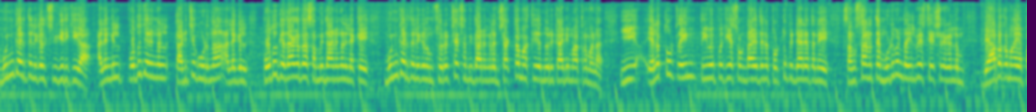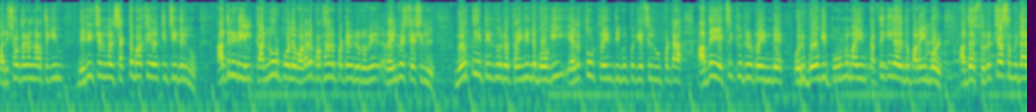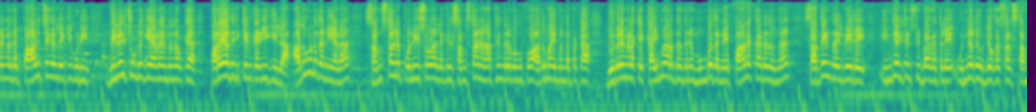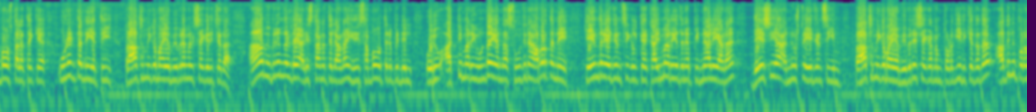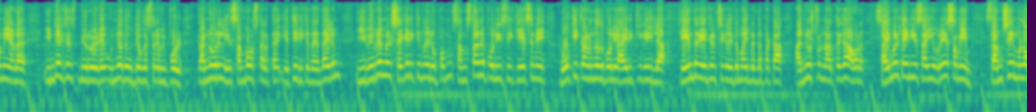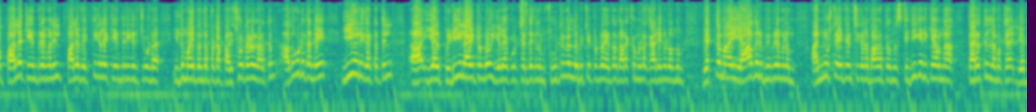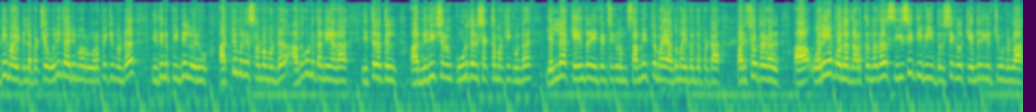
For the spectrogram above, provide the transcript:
മുൻകരുതലുകൾ സ്വീകരിക്കുക. അല്ലെങ്കിൽ പൊതുജനങ്ങൾ തടിച്ചുകൂടുന്ന അല്ലെങ്കിൽ പൊതുഗതാഗത സംവിധാനങ്ങളിലൊക്കെ മുൻകരുതലുകളും സുരക്ഷാ സംവിധാനങ്ങളും ശക്തമാക്കുക എന്നൊരു കാര്യം മാത്രമാണ്. ഈ എലത്തൂർ ട്രെയിൻ തീവെപ്പ് കേസ് ഉണ്ടായതിന് തൊട്ടു പിന്നാലെ തന്നെ സംസ്ഥാനത്തെ മുഴുവൻ റെയിൽവേ സ്റ്റേഷനുകളിലും വ്യാപകമായ പരിശോധനകൾ നടത്തുകയും നിരീക്ഷണങ്ങൾ ശക്തമാക്കുകയൊക്കെ ചെയ്തിരുന്നു. അതിനിടയിൽ കണ്ണൂർ പോലെ വളരെ പ്രധാനപ്പെട്ട ഒരു റെയിൽവേ സ്റ്റേഷനിൽ നിർത്തിയിട്ടിരുന്ന ഒരു ട്രെയിനിന്റെ ബോഗി എലത്തൂർ ട്രെയിൻ തീപിപ്പ് കേസിൽ ഉൾപ്പെട്ട അതേ എക്സിക്യൂട്ടീവ് ട്രെയിനിന്റെ ഒരു ബോഗി പൂർണമായും കത്തിക്കുക എന്ന് പറയുമ്പോൾ അത് സുരക്ഷാ സംവിധാനങ്ങളുടെ പാളിച്ചകളിലേക്ക് കൂടി വിരൽ ചൂണ്ടുകയാണ് എന്ന് നമുക്ക് പറയാതിരിക്കാൻ കഴിയുകയില്ല. അതുകൊണ്ട് തന്നെയാണ് സംസ്ഥാന പോലീസോ അല്ലെങ്കിൽ സംസ്ഥാന ആഭ്യന്തര വകുപ്പോ അതുമായി ബന്ധപ്പെട്ട വിവരങ്ങളൊക്കെ കൈമാറുന്നതിന് മുമ്പ് തന്നെ പാലക്കാട് നിന്ന് സദേൺ റെയിൽവേയുടെ ഇന്റലിജൻസ് വിഭാഗത്തിലെ ഉന്നത ഉദ്യോഗസ്ഥർ സംഭവ സ്ഥലത്തേക്ക് ഉടൻ തന്നെ എത്തി പ്രാഥമികമായ വിവരങ്ങൾ ശേഖരിച്ചത്. ആ വിവരങ്ങളുടെ അടിസ്ഥാനത്തിലാണ് ഈ സംഭവത്തിന് പിന്നിൽ ഒരു അട്ടിമറി ഉണ്ട് എന്ന സൂചന അവർ തന്നെ കേന്ദ്ര ഏജൻസികൾക്ക് കൈമാറിയതിന് പിന്നാലെയാണ് ദേശീയ അന്വേഷണ ഏജൻസിയും പ്രാഥമികമായ വിവരശേഖരണം തുടങ്ങിയിരിക്കുന്നത്. അതിനു പുറമെയാണ് ഇന്റലിജൻസ് ബ്യൂറോയുടെ ഉന്നത ഉദ്യോഗസ്ഥരും ഇപ്പോൾ കണ്ണൂരിൽ ഈ സംഭവ സ്ഥലത്ത് എത്തിയിരിക്കുന്നത്. എന്തായാലും ഈ വിവരങ്ങൾ ശേഖരിക്കുന്നതിനൊപ്പം സംസ്ഥാന പോലീസ് ഈ കേസിനെ നോക്കിക്കാണുന്നത് പോലെ ആയിരിക്കുകയില്ല. കേന്ദ്ര ഏജൻസികൾ ഇതുമായി ബന്ധപ്പെട്ട അന്വേഷണം നടത്തുക. അവർ സൈമൾട്ടേനിയസ് ആയി ഒരേ സമയം സംശയമുള്ള പല കേന്ദ്രങ്ങളിൽ പല വ്യക്തികളെ കേന്ദ്രീകരിച്ചുകൊണ്ട് ഇതുമായി ബന്ധപ്പെട്ട പരിശോധനകൾ നടത്തും. അതുകൊണ്ട് തന്നെ ഈ ഒരു ഘട്ടത്തിൽ ഇയാൾ പിടിയിലായിട്ടുണ്ടോ? ഇയാളെ കുറിച്ച് എന്തെങ്കിലും സൂചനകൾ ലഭിച്ചിട്ടുണ്ടോ? എന്നതടക്കമുള്ള കാര്യങ്ങളൊന്നും വ്യക്തമായി യാതൊരു വിവരങ്ങളും അന്വേഷണ ഏജൻസികളുടെ ഭാഗത്തുനിന്ന് സ്ഥിരീകരിക്കാവുന്ന തരത്തിൽ നമുക്ക് ലഭ്യമായിട്ടില്ല. പക്ഷേ ഒരു കാര്യം അവർ ഉറപ്പിക്കുന്നുണ്ട്. ഇതിന് പിന്നിൽ ഒരു അട്ടിമറി ശ്രമമുണ്ട്. അതുകൊണ്ട് തന്നെയാണ് ഇത്തരത്തിൽ നിരീക്ഷണം കൂടുതൽ ശക്തമാക്കിക്കൊണ്ട് എല്ലാ കേന്ദ്ര ഏജൻസികളും സംയുക്തമായി അതുമായി ബന്ധപ്പെട്ട പരിശോധനകൾ ഒരേപോലെ നടത്തുന്നത്. സി സി ടി വി ദൃശ്യങ്ങൾ കേന്ദ്രീകരിച്ചുകൊണ്ടുള്ള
